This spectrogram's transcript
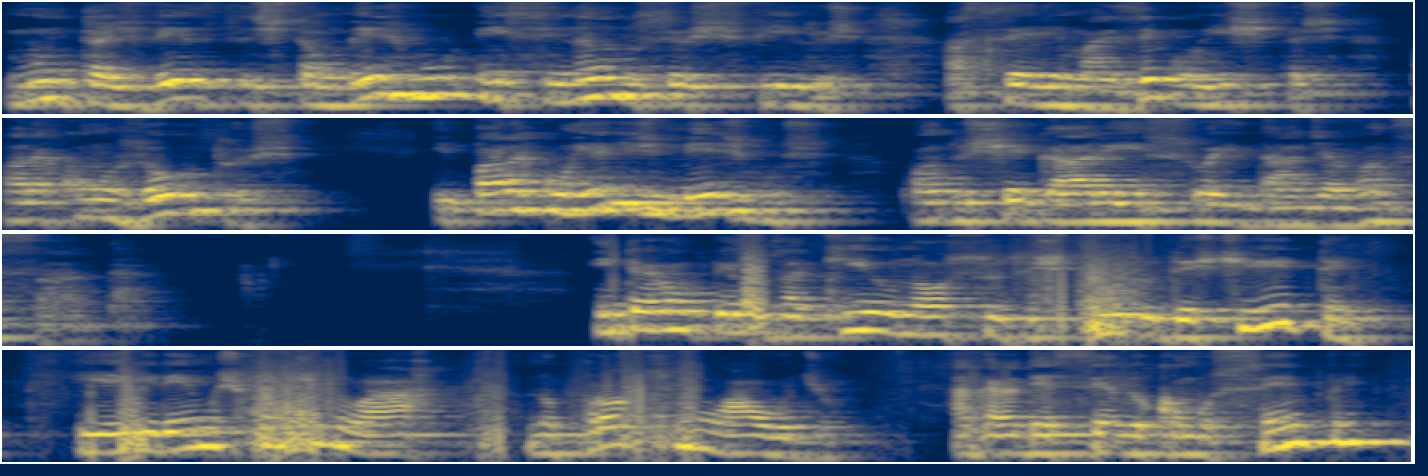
Muitas vezes estão mesmo ensinando seus filhos a serem mais egoístas para com os outros e para com eles mesmos quando chegarem em sua idade avançada. Interrompemos aqui o nosso estudo deste item e iremos continuar no próximo áudio, agradecendo, como sempre,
